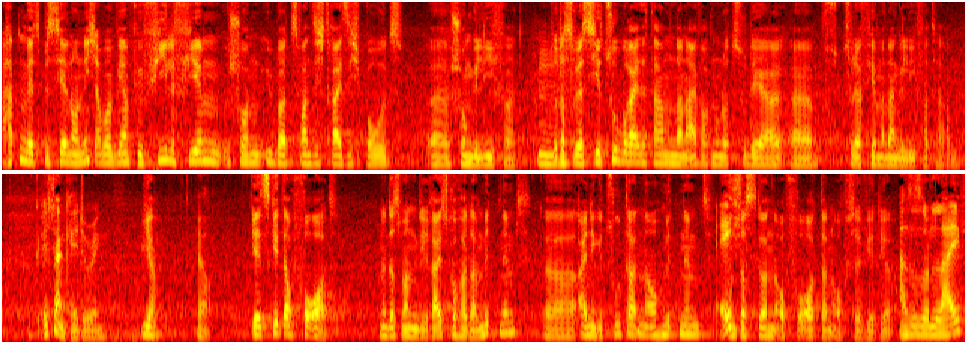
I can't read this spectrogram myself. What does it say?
hatten wir jetzt bisher noch nicht, aber wir haben für viele Firmen schon über 20, 30 Bowls äh, schon geliefert. Mhm. Sodass wir es hier zubereitet haben und dann einfach nur noch zu der, äh, zu der Firma dann geliefert haben. ist ein Catering. Ja. Ja. Jetzt geht auch vor Ort. Ne, dass man die Reiskocher dann mitnimmt, äh, einige Zutaten auch mitnimmt Echt? und das dann auch vor Ort dann auch serviert, ja. Also so ein Live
